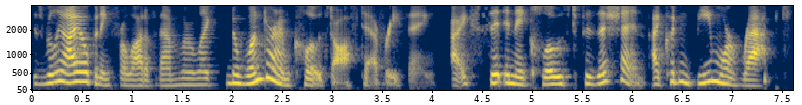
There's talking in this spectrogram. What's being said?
is really eye opening for a lot of them. They're like, no wonder I'm closed off to everything. I sit in a closed position. I couldn't be more wrapped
